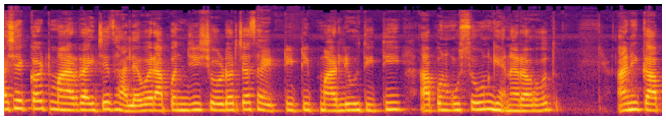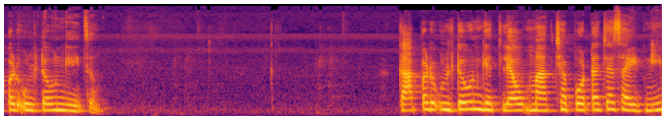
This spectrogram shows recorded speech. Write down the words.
असे कट मारायचे झाल्यावर आपण जी शोल्डरच्या साईडनी टीप मारली होती ती आपण उसवून घेणार आहोत आणि कापड उलटवून घ्यायचं. कापड उलटवून घेतल्यावर मागच्या पोटाच्या साईडनी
